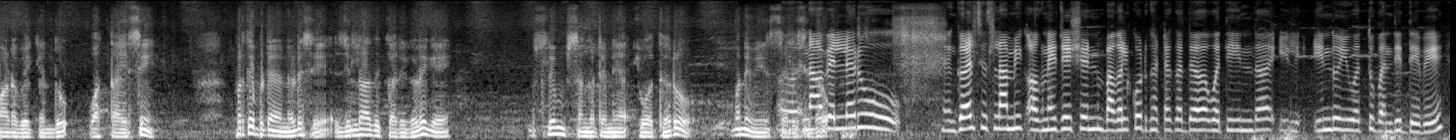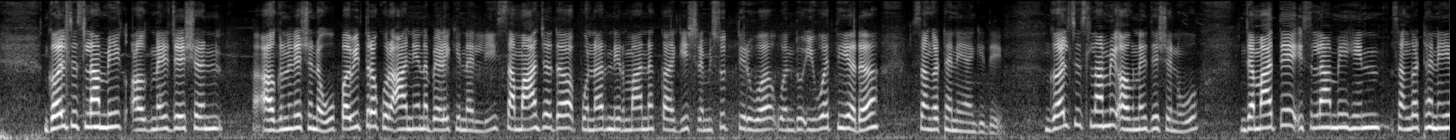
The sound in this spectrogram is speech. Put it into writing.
ಮಾಡಬೇಕೆಂದು ಒತ್ತಾಯಿಸಿ ಪ್ರತಿಭಟನೆ ನಡೆಸಿ ಜಿಲ್ಲಾಧಿಕಾರಿಗಳಿಗೆ ಮುಸ್ಲಿಂ ಸಂಘಟನೆಯ ಯುವತಿಯರು ಮನವಿ ಸಲ್ಲಿಸಿದರು. ನಾವೆಲ್ಲರೂ ಗರ್ಲ್ಸ್ ಇಸ್ಲಾಮಿಕ್ ಆರ್ಗನೈಜೇಷನ್ ಬಾಗಲಕೋಟ್ ಘಟಕದ ವತಿಯಿಂದ ಇಲ್ಲಿ ಇಂದು ಇವತ್ತು ಬಂದಿದ್ದೇವೆ. ಗರ್ಲ್ಸ್ ಇಸ್ಲಾಮಿಕ್ ಆರ್ಗನೈಜೇಷನ್ ಆರ್ಗನೈಜೇಷನವು ಪವಿತ್ರ ಕುರಾನಿನ ಬೆಳಕಿನಲ್ಲಿ ಸಮಾಜದ ಪುನರ್ ನಿರ್ಮಾಣಕ್ಕಾಗಿ ಶ್ರಮಿಸುತ್ತಿರುವ ಒಂದು ಯುವತಿಯರ ಸಂಘಟನೆಯಾಗಿದೆ. ಗರ್ಲ್ಸ್ ಇಸ್ಲಾಮಿಕ್ ಆರ್ಗನೈಜೇಷನು ಜಮಾತೆ ಇಸ್ಲಾಮಿ ಹಿಂದ್ ಸಂಘಟನೆಯ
